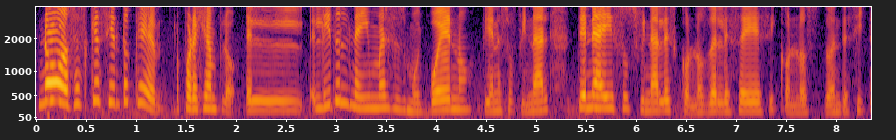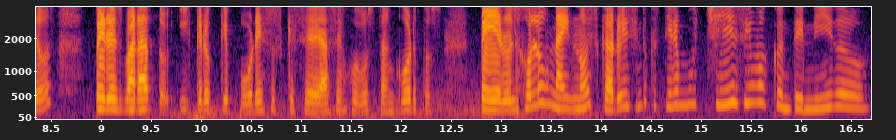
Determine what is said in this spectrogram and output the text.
No, o sea, es que siento que, por ejemplo, el Little Namers es muy bueno, tiene su final, tiene ahí sus finales con los DLCs y con los duendecitos, pero es barato y creo que por eso es que se hacen juegos tan cortos. Pero el Hollow Knight no es caro y siento que tiene muchísimo contenido.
